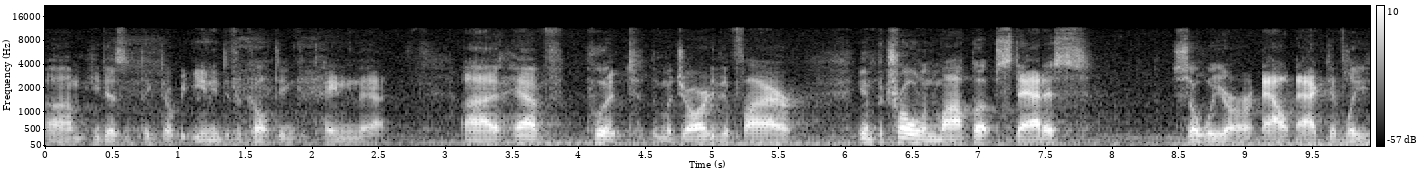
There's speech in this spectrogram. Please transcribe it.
Um, He doesn't think there'll be any difficulty in containing that. I have put the majority of the fire in patrol and mop-up status, so we are out actively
